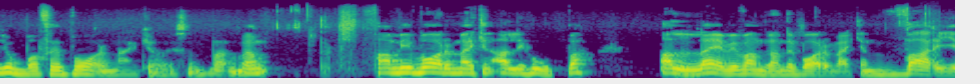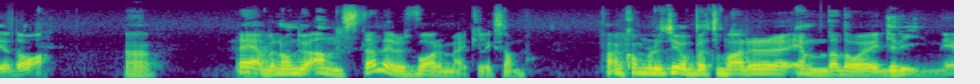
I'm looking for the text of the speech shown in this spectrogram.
jobba för ett varumärke. Liksom, men fan, vi är varumärken allihopa. Alla är vi vandrande varumärken varje dag. Ja. Även om du är anställd är du ett varumärke. Liksom. Fan, kommer du till jobbet varenda dag och är grinig,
